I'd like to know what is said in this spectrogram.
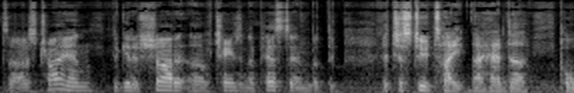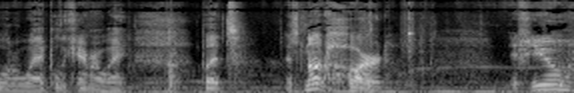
So I was trying to get a shot of changing the piston, but the, it's just too tight. I had to pull it away, pull the camera away. But it's not hard. If you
